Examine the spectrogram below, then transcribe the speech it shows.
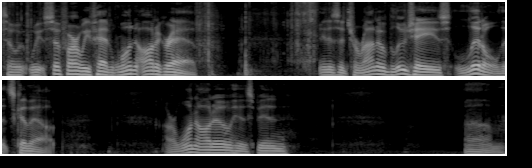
So we so far we've had one autograph. It is a Toronto Blue Jays little that's come out. Our one auto has been um,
